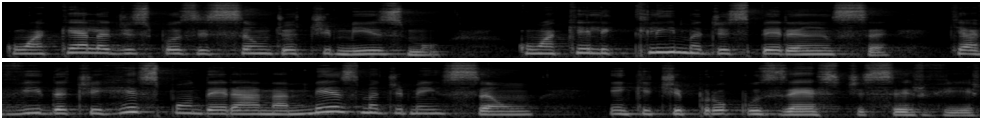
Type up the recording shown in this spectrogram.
com aquela disposição de otimismo, com aquele clima de esperança que a vida te responderá na mesma dimensão em que te propuseste servir.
